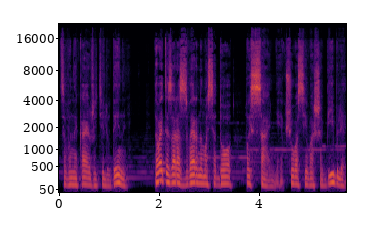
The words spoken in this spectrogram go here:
це виникає в житті людини. Давайте зараз звернемося до Писання. Якщо у вас є ваша Біблія,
